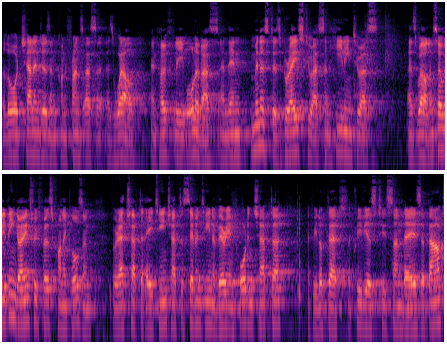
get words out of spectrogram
the Lord challenges and confronts us as well, and hopefully all of us, and then ministers grace to us and healing to us as well. And so we've been going through First Chronicles, and we're at chapter 18, chapter 17, a very important chapter that we looked at the previous two Sundays about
